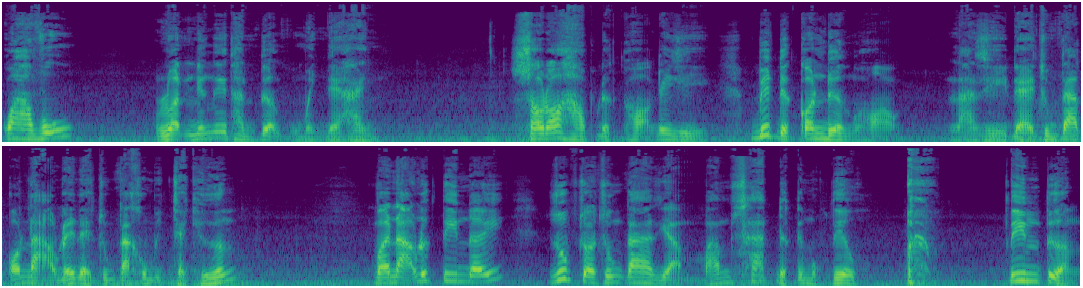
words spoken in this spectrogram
qua vũ luận những cái thần tượng của mình để hành. Sau đó học được họ cái gì biết được con đường của họ là gì để chúng ta có đạo đấy để chúng ta không bị chạch hướng. Và đạo đức tin đấy giúp cho chúng ta gì ạ bám sát được cái mục tiêu. Tin tưởng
